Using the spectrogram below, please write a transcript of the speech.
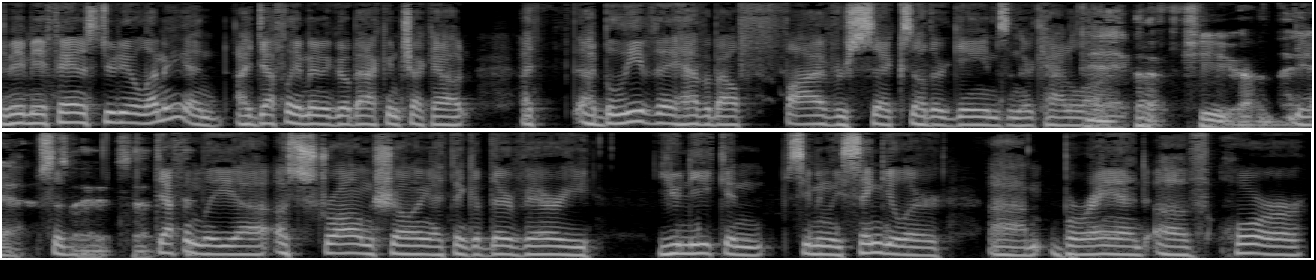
it made me a fan of Studio Lemmy, and I definitely am going to go back and check out. I, I believe they have about five or six other games in their catalog. Yeah, got a few, haven't they? Yeah, so, so it's a, definitely uh, a strong showing, I think, of their very unique and seemingly singular um, brand of horror,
